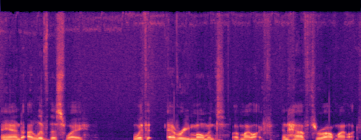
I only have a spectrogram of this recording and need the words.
And I live this way with every moment of my life and have throughout my life.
